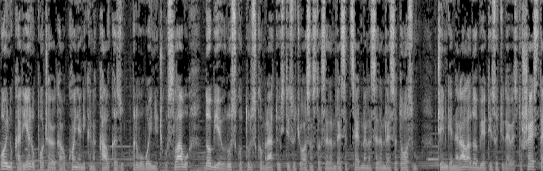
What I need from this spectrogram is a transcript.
Vojnu karijeru počeo je kao konjanik na Kavkazu, prvu vojničku slavu dobio je u Rusko-Turskom ratu iz 1877. na 78. Čin generala dobio je 1906.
